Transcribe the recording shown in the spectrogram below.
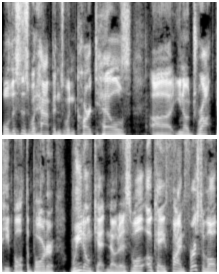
well, this is what happens when cartels, uh, you know, drop people at the border. We don't get noticed. Well, okay, fine. First of all,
